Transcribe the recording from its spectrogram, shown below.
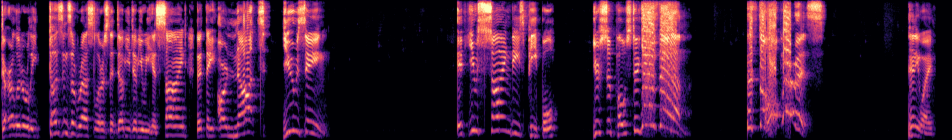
There are literally dozens of wrestlers that WWE has signed that they are not using. If you sign these people, you're supposed to use them! The whole purpose! Anyway,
